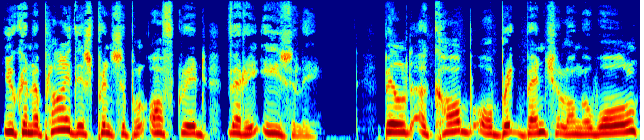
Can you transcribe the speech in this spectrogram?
You can apply this principle off-grid very easily. Build a cob or brick bench along a wall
